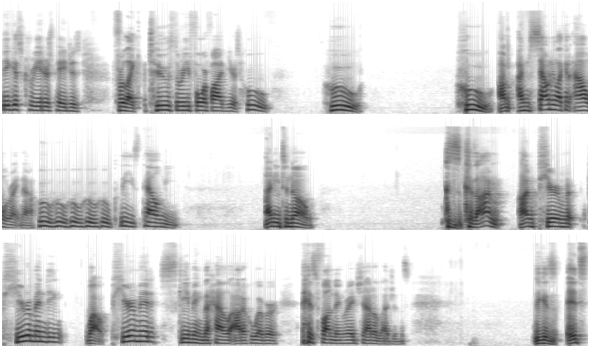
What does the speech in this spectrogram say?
biggest creators pages for like two, three, four, five years? Who? Who? Who? I'm I'm sounding like an owl right now. Who, who, who, who, who? Please tell me. I need to know. Cause, cause I'm, I'm pyramid, pyramiding, wow, pyramid scheming the hell out of whoever is funding Raid Shadow Legends. Because it's,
